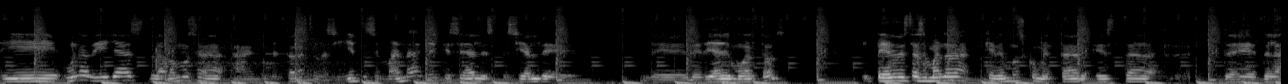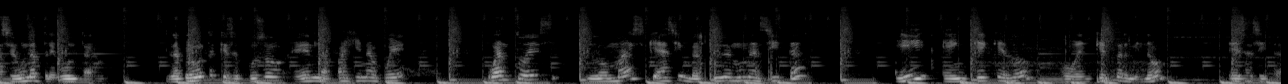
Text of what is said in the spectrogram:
Y una de ellas la vamos a, a comentar hasta la siguiente semana, ya que sea el especial de, de, de Día de Muertos. Pero esta semana queremos comentar esta de, de la segunda pregunta. La pregunta que se puso en la página fue ¿cuánto es lo más que has invertido en una cita y en qué quedó o en qué terminó esa cita?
